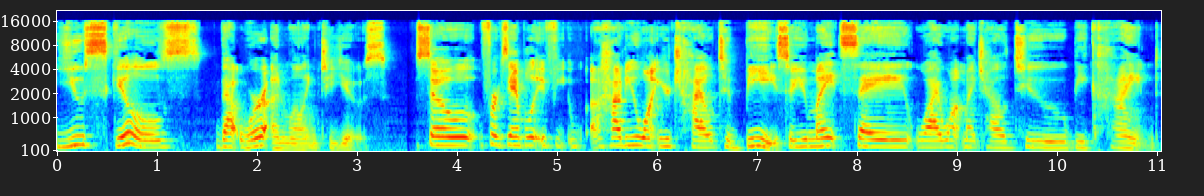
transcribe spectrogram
use skills that we're unwilling to use. So, for example, if you, how do you want your child to be? So you might say, "Well, I want my child to be kind."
